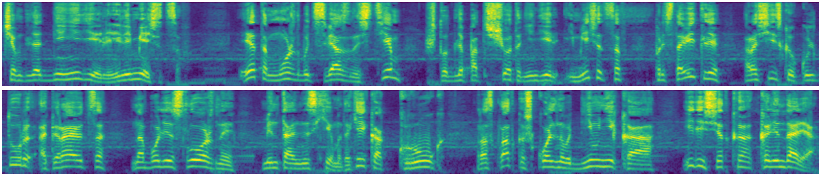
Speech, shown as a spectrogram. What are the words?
чем для дней недели или месяцев – это может быть связано с тем, что для подсчета недель и месяцев представители российской культуры опираются на более сложные ментальные схемы, такие как круг, раскладка школьного дневника или сетка календаря.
